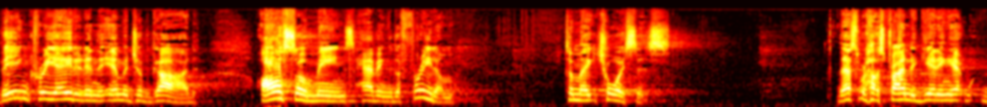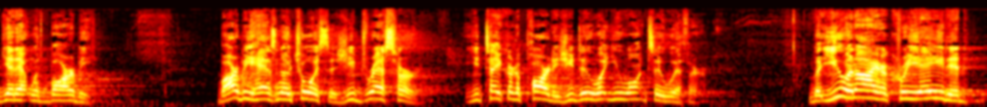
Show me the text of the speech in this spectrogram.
Being created in the image of God also means having the freedom to make choices. That's what I was trying to get at, get at with Barbie. Barbie has no choices. You dress her, you take her to parties, you do what you want to with her. But you and I are created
